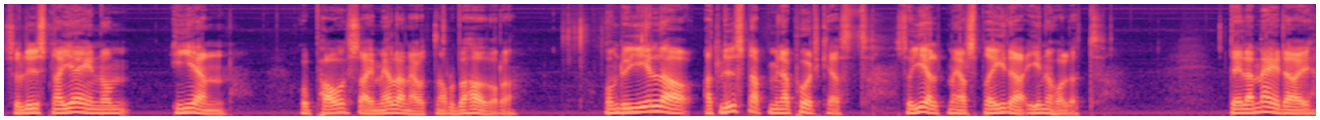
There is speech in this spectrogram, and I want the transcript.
Så lyssna igenom igen och pausa emellanåt när du behöver det. Om du gillar att lyssna på mina podcast så hjälp mig att sprida innehållet. Dela med dig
